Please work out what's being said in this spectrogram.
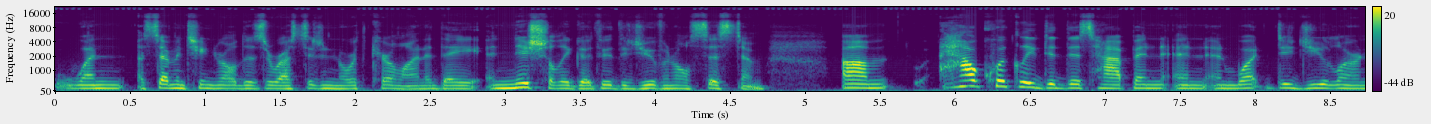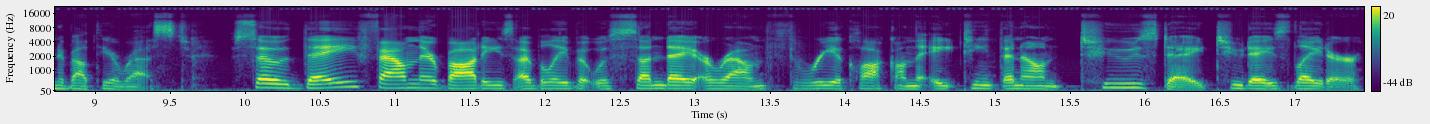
when a 17 year old is arrested in North Carolina, they initially go through the juvenile system. Um, how quickly did this happen, and, and what did you learn about the arrest? So they found their bodies, I believe it was Sunday around 3 o'clock on the 18th. And on Tuesday, two days later,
